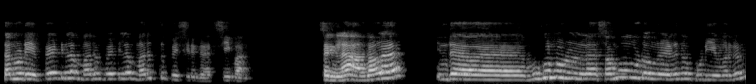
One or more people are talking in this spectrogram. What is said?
தன்னுடைய பேட்டில மறு பேட்டில மறுத்து பேசியிருக்காரு சீமான். சரிங்களா? அதனால இந்த முகநூல்ல சமூக ஊடகங்கள் எழுதக்கூடியவர்கள்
